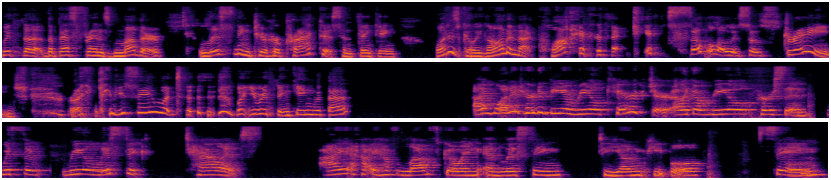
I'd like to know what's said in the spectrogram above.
with the, the best friend's mother listening to her practice and thinking, what is going on in that choir? That kid's solo is so strange, right? Can you say what what you were thinking with that? I wanted her to be a real character, like a real person with the realistic talents. I, I have loved going and listening to young people sing,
